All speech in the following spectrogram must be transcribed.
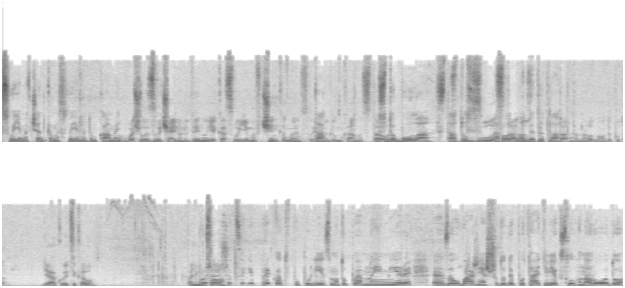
своїми вчинками, своїми думками Ви побачили звичайну людину, яка своїми вчинками, своїми Так. думками стала здобула статус здобула народного статус депутата. Народного депутата. Дякую, цікаво. Пані Мирослава. що це є приклад популізму до певної міри. Е, Зауваження щодо депутатів як слуг народу,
